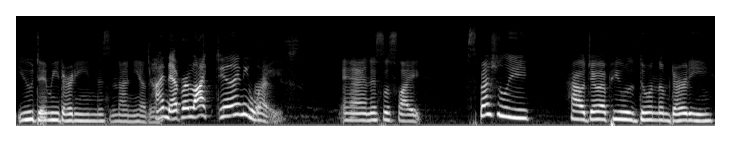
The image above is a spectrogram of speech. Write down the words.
you did me dirty and this and that and the other I never liked you anyways. and it's just like especially how JYP was doing them dirty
